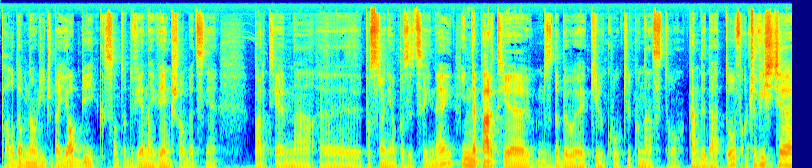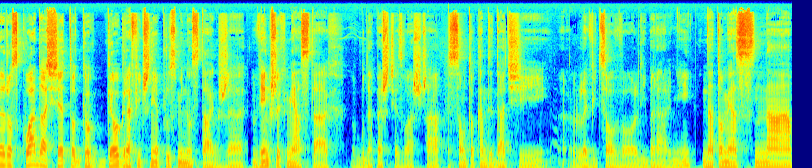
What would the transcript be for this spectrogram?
podobną liczbę Jobbik, są to dwie największe obecnie partie na, y, po stronie opozycyjnej. Inne partie zdobyły kilku, kilkunastu kandydatów. Oczywiście rozkłada się to geograficznie plus minus tak, że w większych miastach, w Budapeszcie zwłaszcza, są to kandydaci lewicowo-liberalni. Natomiast na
